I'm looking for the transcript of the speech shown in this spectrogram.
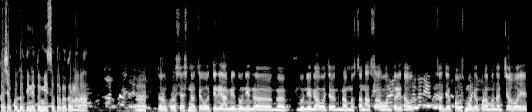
कशा पद्धतीने तुम्ही सतर्क करणार आहात? तर प्रशासनाच्या वतीने आम्ही दोन्ही ग- दोन्ही गावाच्या ग्रामस्थांना असं आवाहन करीत आहोत. सध्या पाऊस मोठ्या प्रमाणात चालू आहे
